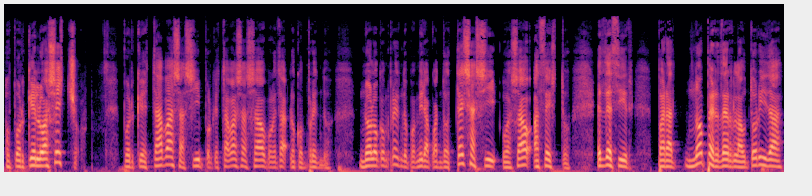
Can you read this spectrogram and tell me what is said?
¿O por qué lo has hecho? porque estabas así, porque estabas asado, porque lo comprendo. No lo comprendo. Pues mira, cuando estés así o asado, haz esto. Es decir, para no perder la autoridad,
